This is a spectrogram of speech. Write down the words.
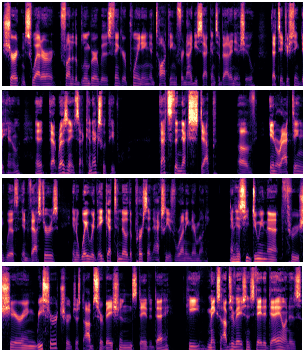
shirt and sweater in front of the Bloomberg with his finger pointing and talking for 90 seconds about an issue that's interesting to him. And it, that resonates, that connects with people. That's the next step of interacting with investors in a way where they get to know the person actually is running their money. And is he doing that through sharing research or just observations day to day? He makes observations day to day on his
